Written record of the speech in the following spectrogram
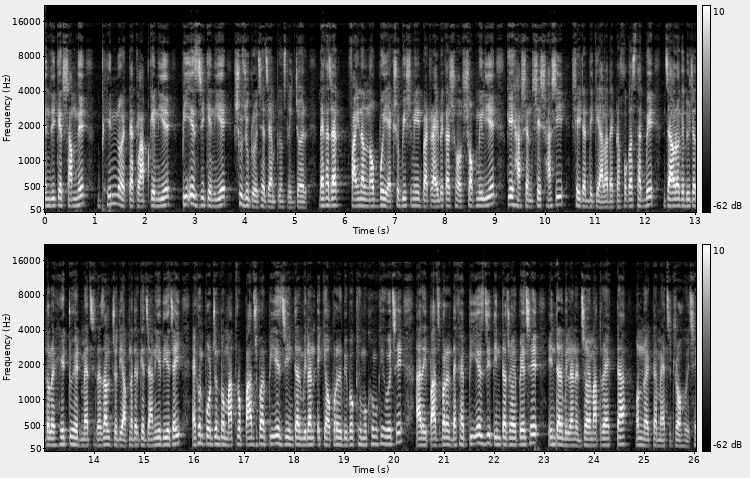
এনরিকের সামনে ভিন্ন একটা ক্লাবকে নিয়ে পিএসজিকে নিয়ে সুযোগ রয়েছে চ্যাম্পিয়ন্স লিগ জয়ের। দেখা যাক ফাইনাল নব্বই, একশো বিশ মিনিট বা ট্রাইবেকার সহ সব মিলিয়ে কে হাসেন শেষ হাসি, সেইটার দিকে আলাদা একটা ফোকাস থাকবে। যাওয়ার আগে দুইটা দলের head to head match result যদি আপনাদেরকে জানিয়ে দিয়ে যাই, এখন পর্যন্ত মাত্র পাঁচবার পিএসজি ইন্টার মিলান একে অপরের বিপক্ষে মুখোমুখি হয়েছে। আর এই পাঁচবারের দেখায় পিএসজি তিনটা জয় পেয়েছে ইন্টার মিলানের জয় মাত্র একটা, অন্য একটা ম্যাচ ড্র হয়েছে।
